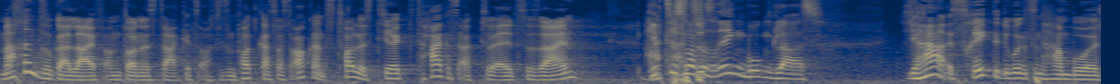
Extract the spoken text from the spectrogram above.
machen sogar live am Donnerstag jetzt auch diesen Podcast, was auch ganz toll ist, direkt tagesaktuell zu sein. Gibt Hat- es noch das Regenbogenglas? Ja, es regnet übrigens in Hamburg.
